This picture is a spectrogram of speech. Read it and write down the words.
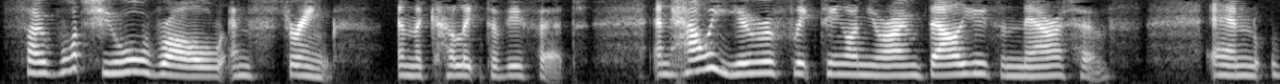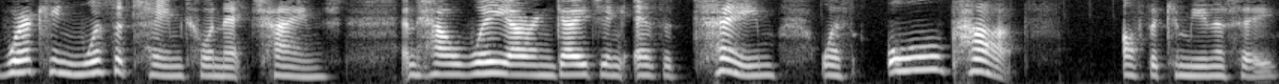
So, what's your role and strength in the collective effort? And how are you reflecting on your own values and narratives and working with a team to enact change? And how we are engaging as a team with all parts of the community.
